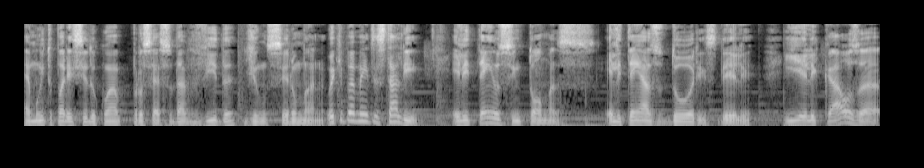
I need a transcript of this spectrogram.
é muito parecido com o processo da vida de um ser humano. O equipamento está ali, ele tem os sintomas, ele tem as dores dele e ele causa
